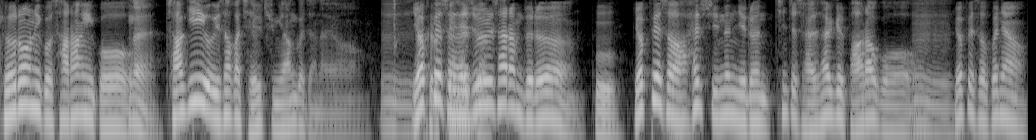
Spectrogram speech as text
결혼이고 사랑이고 네. 자기 의사가 제일 중요한 거잖아요. 음. 옆에서 그렇긴 해줄 하죠. 사람들은 음. 옆에서 할 수 있는 일은 진짜 잘 살길 바라고 음. 옆에서 그냥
